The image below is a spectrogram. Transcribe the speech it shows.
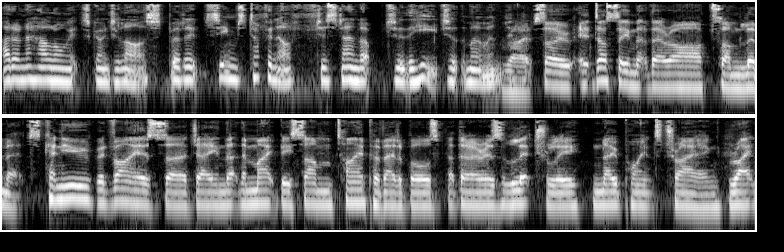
I don't know how long it's going to last, but it seems tough enough to stand up to the heat at the moment. Right. So it does seem that there are some limits. Can you advise, uh, Jane, that there might be some type of edibles that there is literally no point trying right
